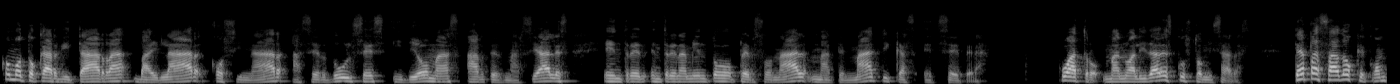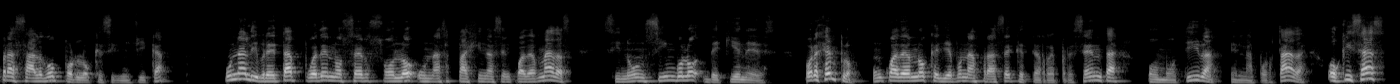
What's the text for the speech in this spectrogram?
como tocar guitarra, bailar, cocinar, hacer dulces, idiomas, artes marciales, entrenamiento personal, matemáticas, etcétera. Cuatro, manualidades customizadas. ¿Te ha pasado que compras algo por lo que significa? Una libreta puede no ser solo unas páginas encuadernadas, sino un símbolo de quién eres. Por ejemplo, un cuaderno que lleva una frase que te representa o motiva en la portada. O quizás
